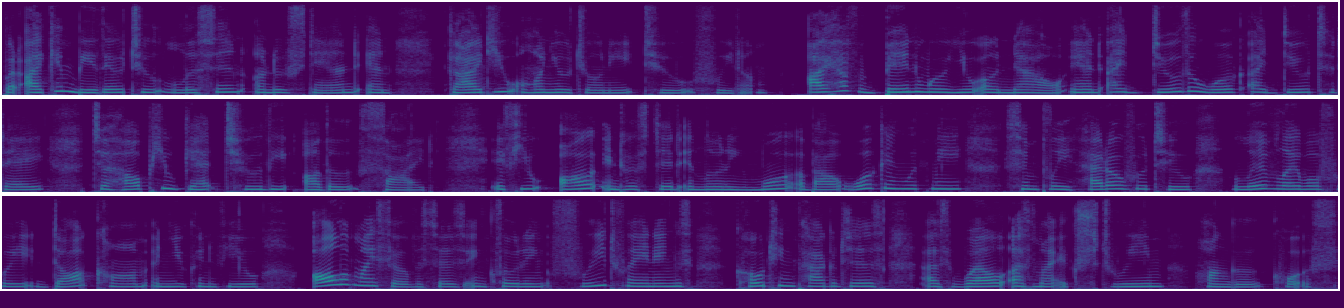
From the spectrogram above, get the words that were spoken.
but I can be there to listen, understand, and guide you on your journey to freedom. I have been where you are now, and I do the work I do today to help you get to the other side. If you are interested in learning more about working with me, simply head over to livelabelfree.com and you can view all of my services, including free trainings, coaching packages, as well as my extreme hunger course.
